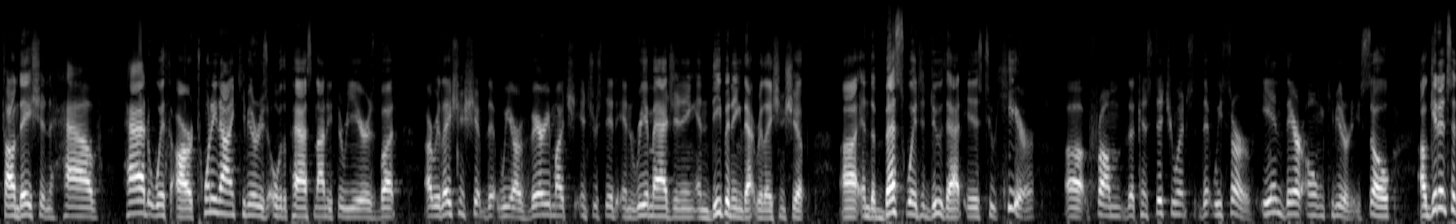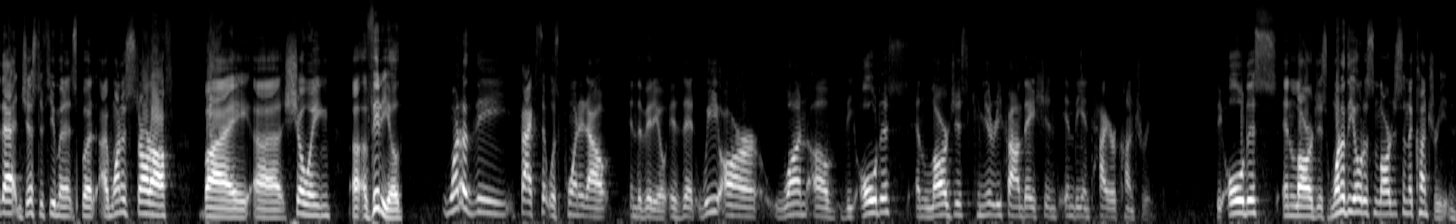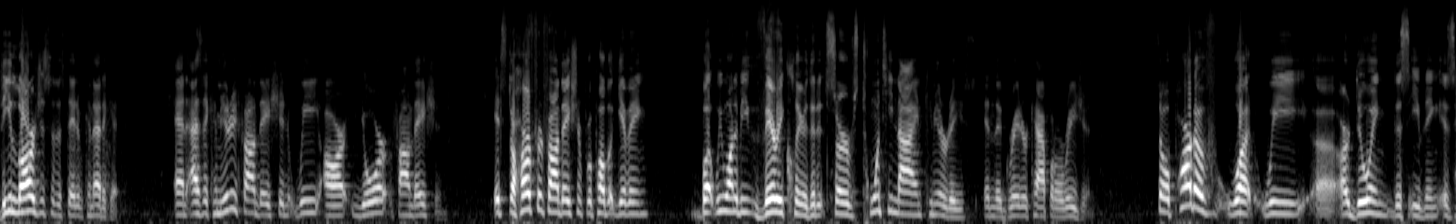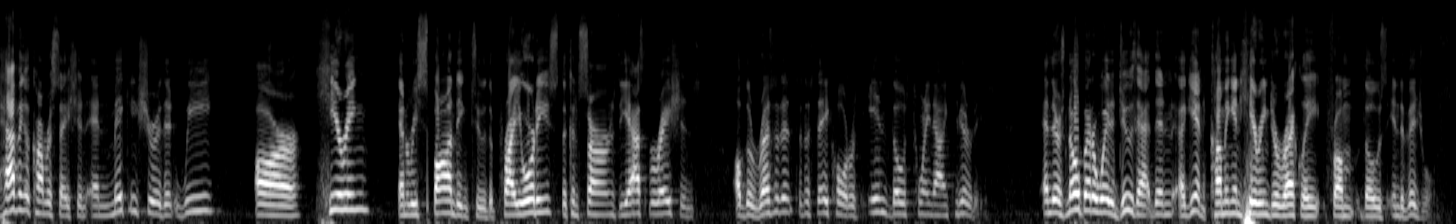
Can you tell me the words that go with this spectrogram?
foundation have had with our 29 communities over the past 93 years, but a relationship that we are very much interested in reimagining and deepening that relationship. Uh, and the best way to do that is to hear uh, from the constituents that we serve in their own communities. So I'll get into that in just a few minutes, but I want to start off by uh, showing a video. One of the facts that was pointed out in the video is that we are one of the oldest and largest community foundations in the entire country. The oldest and largest, one of the oldest and largest in the country, the largest in the state of Connecticut. And as a community foundation, we are your foundation. It's the Hartford Foundation for Public Giving, but we want to be very clear that it serves 29 communities in the greater capital region. So part of what we uh, are doing this evening is having a conversation and making sure that we are hearing and responding to the priorities, the concerns, the aspirations of the residents and the stakeholders in those 29 communities. And there's no better way to do that than, again, coming and hearing directly from those individuals.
